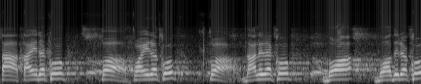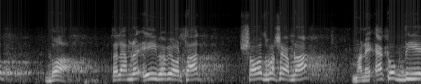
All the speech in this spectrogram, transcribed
তা, তায়ের একক, ত, তয়ের একক, ত, দালের একক, দ, দদের একক, দ। তাহলে আমরা এইভাবে অর্থাৎ সহজ ভাষায় আমরা মানে একক দিয়ে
